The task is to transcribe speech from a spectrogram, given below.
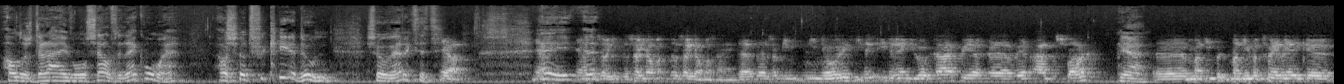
anders draaien we onszelf de nek om, hè. Als we het verkeerd doen. Zo werkt het. Ja. Ja, Hey, ja, eh, dat, zou, dat, zou jammer, dat zou jammer zijn. Dat, dat is ook niet, niet nodig. Ieder- iedereen die wil graag weer, eh, weer aan de slag. Ja. Eh, maar, niet, maar liever twee weken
